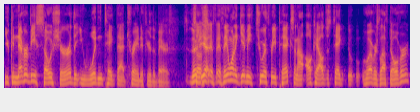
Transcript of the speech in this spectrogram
You can never be so sure that you wouldn't take that trade if you're the Bears. There- so yeah. if, if they want to give me two or three picks, and I'll, okay, I'll just take whoever's left over.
